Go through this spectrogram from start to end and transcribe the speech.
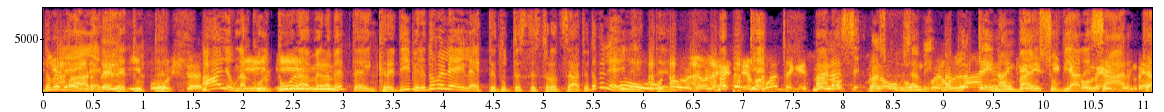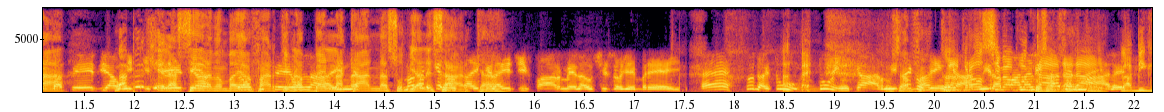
Dove le hai lette tutte? Ma hai una cultura veramente incredibile. Dove le hai lette tutte queste stronzate? Dove le hai lette? lette? perché? Ma ma, ma scusami, ma perché non vai su Viale Sarca? Ma perché la sera non vai a farti una bella canna su Ma Viale perché non sai Sarca? che la IG Farmel ha ucciso gli ebrei? Eh? Tu dai, tu, tu incarni, sai cosa incarni? La prossima banalità puntata, del dai, male. la Big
